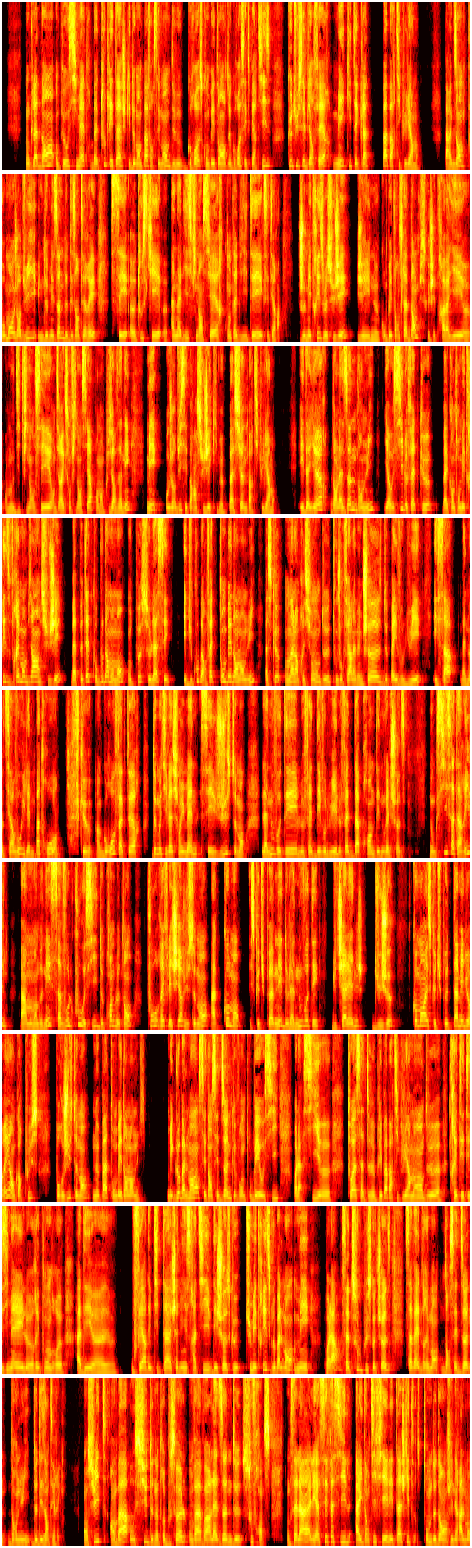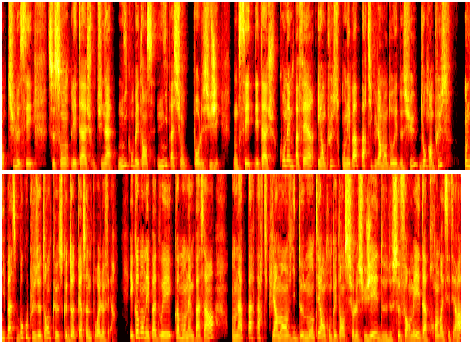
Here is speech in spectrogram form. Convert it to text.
Donc là-dedans, on peut aussi mettre bah, toutes les tâches qui demandent pas forcément de grosses compétences, de grosses expertises, que tu sais bien faire, mais qui t'éclatent pas particulièrement. Par exemple, pour moi aujourd'hui, une de mes zones de désintérêt, c'est euh, tout ce qui est analyse financière, comptabilité, etc je maîtrise le sujet, j'ai une compétence là-dedans puisque j'ai travaillé euh, en audit financier, en direction financière pendant plusieurs années, mais aujourd'hui c'est pas un sujet qui me passionne particulièrement. Et d'ailleurs, dans la zone d'ennui, il y a aussi le fait que bah, quand on maîtrise vraiment bien un sujet, bah, peut-être qu'au bout d'un moment, on peut se lasser et du coup, bah, en fait, tomber dans l'ennui parce que on a l'impression de toujours faire la même chose, de pas évoluer. Et ça, bah, notre cerveau, il aime pas trop, hein, parce que un gros facteur de motivation humaine, c'est justement la nouveauté, le fait d'évoluer, le fait d'apprendre des nouvelles choses. Donc, si ça t'arrive, à un moment donné, ça vaut le coup aussi de prendre le temps pour réfléchir justement à comment est-ce que tu peux amener de la nouveauté, du challenge, du jeu. Comment est-ce que tu peux t'améliorer encore plus pour justement ne pas tomber dans l'ennui? Mais globalement, c'est dans cette zone que vont tomber aussi, voilà, si euh, toi ça te plaît pas particulièrement de euh, traiter tes emails, euh, répondre à des ou faire des petites tâches administratives, des choses que tu maîtrises globalement, mais voilà, ça te saoule plus qu'autre chose, ça va être vraiment dans cette zone d'ennui, de désintérêt. Ensuite, en bas, au sud de notre boussole, on va avoir la zone de souffrance. Donc celle-là, elle est assez facile à identifier. Les tâches qui tombent dedans, généralement, tu le sais, ce sont les tâches où tu n'as ni compétence ni passion pour le sujet. Donc c'est des tâches qu'on n'aime pas faire et en plus, on n'est pas particulièrement doué dessus. Donc en plus, on y passe beaucoup plus de temps que ce que d'autres personnes pourraient le faire. Et comme on n'est pas doué, comme on n'aime pas ça, on n'a pas particulièrement envie de monter en compétence sur le sujet, de, de se former, d'apprendre, etc.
